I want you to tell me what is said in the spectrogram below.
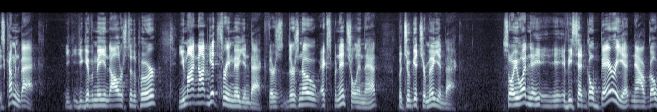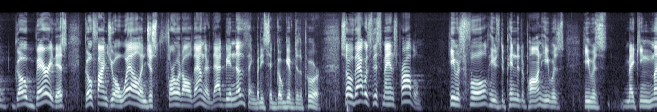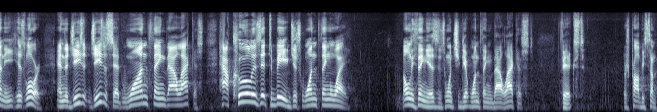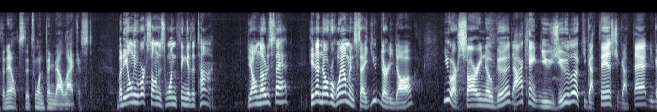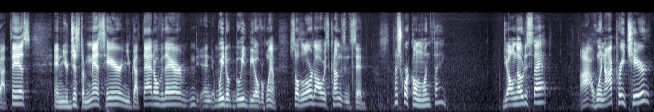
it's coming back. You, you give a million dollars to the poor, you might not get three million back. There's, there's no exponential in that, but you'll get your million back. So he wasn't, if he said, go bury it, now go, go bury this, go find you a well and just throw it all down there, that'd be another thing. But he said, go give to the poor. So that was this man's problem. He was full, he was dependent upon, he was, he was making money his Lord. And the Jesus, Jesus said, One thing thou lackest. How cool is it to be just one thing away? The only thing is, is once you get one thing thou lackest fixed, there's probably something else that's one thing thou lackest. But he only works on this one thing at a time. Do y'all notice that? He doesn't overwhelm and say, You dirty dog. You are sorry, no good. I can't use you. Look, you got this, you got that, you got this and you're just a mess here and you've got that over there, and we'd, we'd be overwhelmed. So the Lord always comes and said, Let's work on one thing. Do y'all notice that? I, when I preach here,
